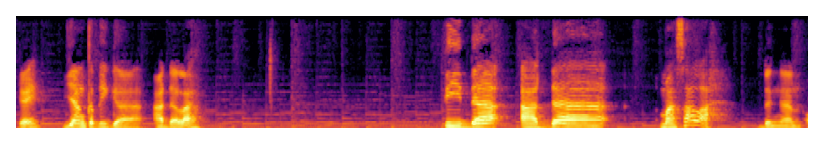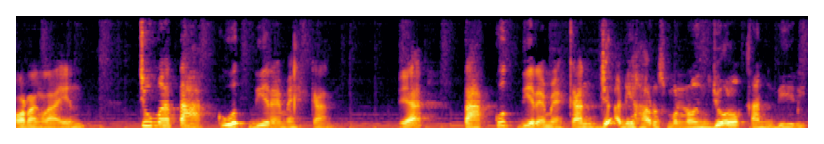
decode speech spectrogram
Oke, yang ketiga adalah tidak ada masalah dengan orang lain, cuma takut diremehkan. Ya, takut diremehkan jadi harus menonjolkan diri.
